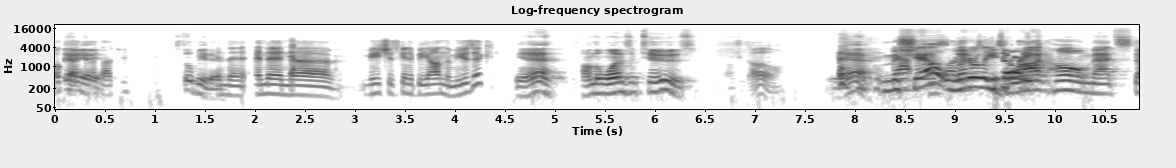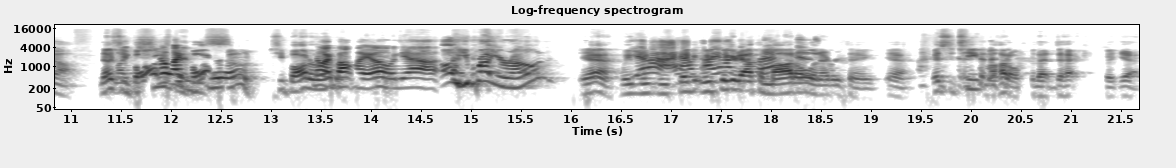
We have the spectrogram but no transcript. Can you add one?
okay, I got you. Still be there. And then and then uh Mish is going to be on the music. Yeah, on the ones and twos. Let's go. Yeah, Michelle literally she's brought already... home that stuff. No, she like, bought, no, I bought her own. She bought her. Own. No, own. I bought my own. Yeah. Oh, you brought your own? Yeah, we, yeah, we, we, figured, we figured out the model and everything. Yeah, it's a cheap model for that deck, but yeah.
